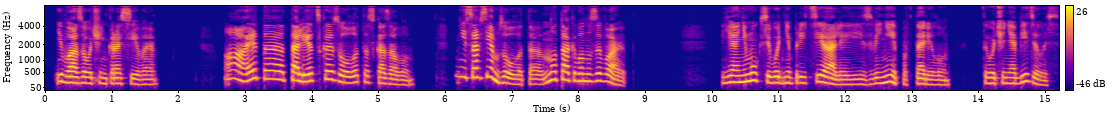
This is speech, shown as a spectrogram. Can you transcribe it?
— «и ваза очень красивая». «А, это талецкое золото», — сказал он. «Не совсем золото, но так его называют». «Я не мог сегодня прийти, Аля, и извини», — повторил он. «Ты очень обиделась?»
